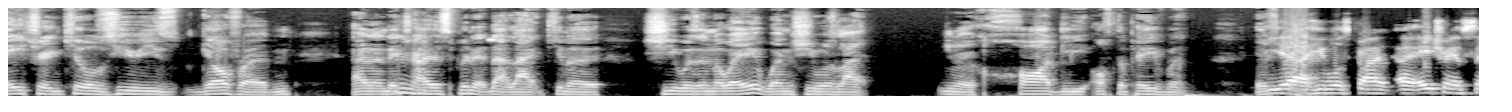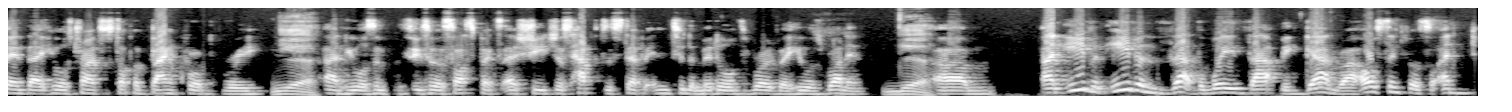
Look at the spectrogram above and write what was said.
A Train kills Huey's girlfriend, and then they Hmm. try to spin it that like you know she was in the way when she was like you know hardly off the pavement. If yeah, that- he was trying. Uh, A Train was saying that he was trying to stop a bank robbery. yeah, And he was in pursuit of the suspects, as she just happened to step into the middle of the road where he was running. yeah, Um, and even even that, the way that began, right? I was thinking and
